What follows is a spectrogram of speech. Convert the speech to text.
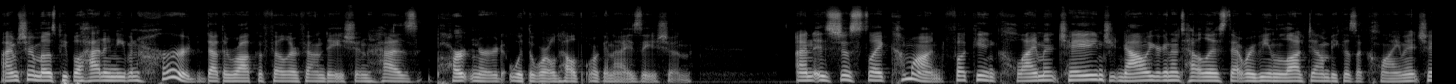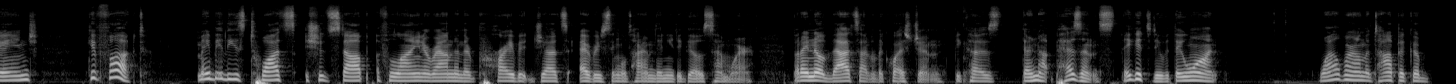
I'm sure most people hadn't even heard that the Rockefeller Foundation has partnered with the World Health Organization. And it's just like, come on, fucking climate change. Now you're going to tell us that we're being locked down because of climate change? Get fucked. Maybe these twats should stop flying around in their private jets every single time they need to go somewhere. But I know that's out of the question because they're not peasants. They get to do what they want. While we're on the topic of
